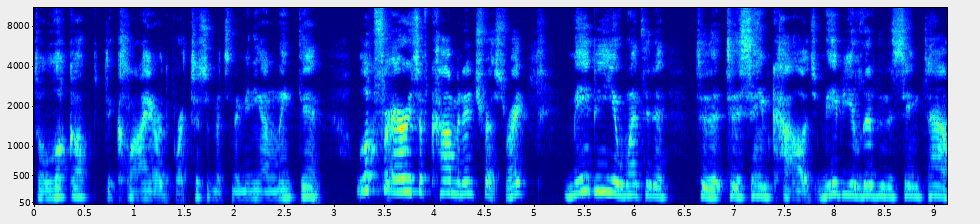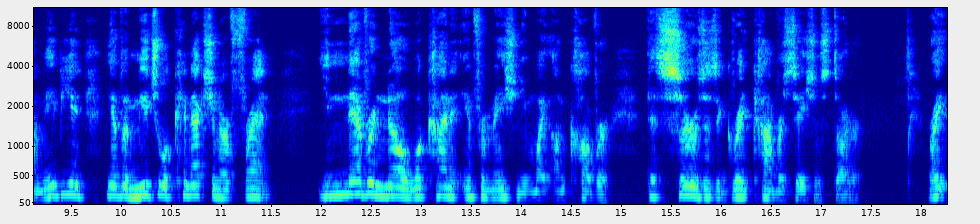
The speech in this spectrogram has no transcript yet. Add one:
to look up the client or the participants in the meeting on LinkedIn. Look for areas of common interest, right? Maybe you went to the to the to the same college. Maybe you lived in the same town. Maybe you, you have a mutual connection or friend. You never know what kind of information you might uncover that serves as a great conversation starter right?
